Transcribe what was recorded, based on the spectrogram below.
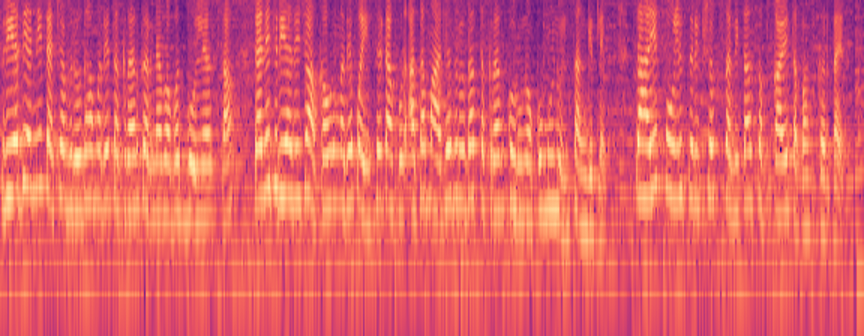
फिर्यादी यांनी त्याच्या विरोधामध्ये तक्रार करण्याबाबत बोलले असता त्याने फिर्यादीच्या अकाउंटमध्ये पैसे टाकून आता माझ्या विरोधात तक्रार करू नको म्हणून सांगितले. सहाय्यक पोलीस निरीक्षक सविता सपकाळे तपास करतायत.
